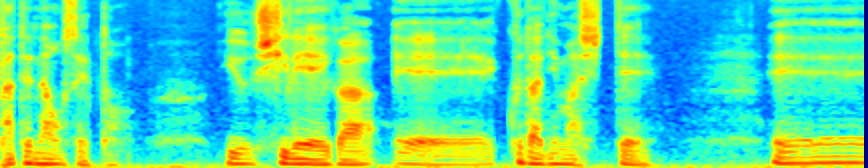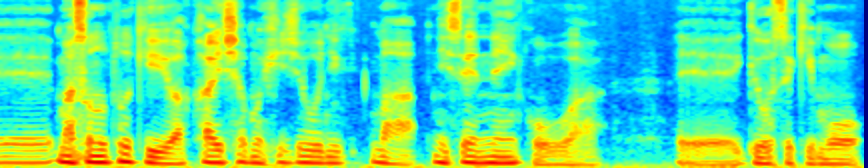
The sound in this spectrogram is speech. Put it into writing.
立て直せという指令が、えー、下りまして、えーまあ、その時は会社も非常に、まあ、2000年以降は、えー、業績も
